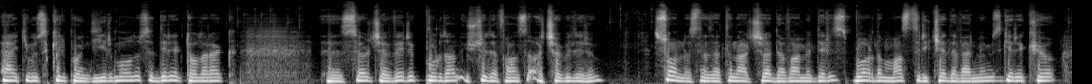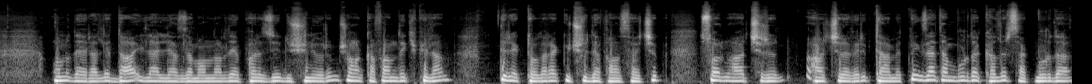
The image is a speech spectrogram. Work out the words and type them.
Eğer ki bu skill point 20 olursa direkt olarak e, search'e verip buradan üçlü defansı açabilirim. Sonrasında zaten Archer'a devam ederiz. Bu arada Master 2'ye de vermemiz gerekiyor. Onu da herhalde daha ilerleyen zamanlarda yaparız diye düşünüyorum. Şu an kafamdaki plan direkt olarak üçlü defansı açıp sonra Archer'ın Archer'a verip devam etmek. Zaten burada kalırsak burada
